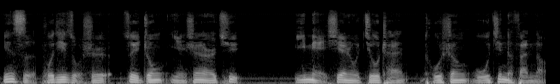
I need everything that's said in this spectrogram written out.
因此菩提祖师最终隐身而去，以免陷入纠缠，徒生无尽的烦恼。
